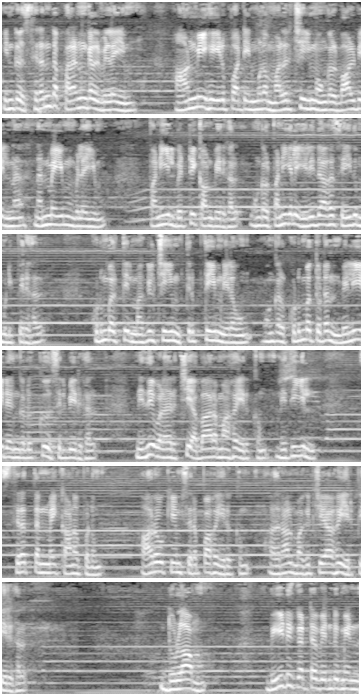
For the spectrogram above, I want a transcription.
இன்று சிறந்த பலன்கள் விளையும். ஆன்மீக ஈடுபாட்டின் மூலம் வளர்ச்சியும் உங்கள் வாழ்வில் ந- நன்மையும் விளையும். பணியில் வெற்றி காண்பீர்கள். உங்கள் பணிகளை எளிதாக செய்து முடிப்பீர்கள். குடும்பத்தில் மகிழ்ச்சியும் திருப்தியும் நிலவும். உங்கள் குடும்பத்துடன் வெளியிடங்களுக்கு செல்வீர்கள். நிதி வளர்ச்சி அபாரமாக இருக்கும். நிதியில் ஸ்திரத்தன்மை காணப்படும். ஆரோக்கியம் சிறப்பாக இருக்கும். அதனால் மகிழ்ச்சியாக இருப்பீர்கள். துலாம். வீடு கட்ட வேண்டும் என்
